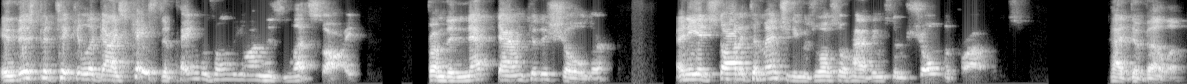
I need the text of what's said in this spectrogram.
in this particular guy's case, the pain was only on his left side from the neck down to the shoulder. And he had started to mention he was also having some shoulder problems had developed.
